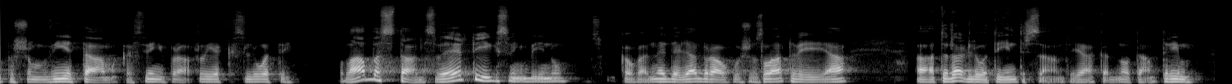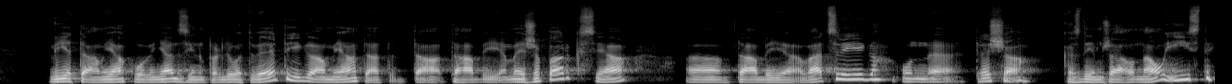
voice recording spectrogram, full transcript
īpašuma vietām, kas viņu prātu liekas ļoti labas, tādas vērtīgas. Viņi bija nu, kaut kādu nedēļu atbraukuši uz Latviju. Jā. Tur arī ļoti interesanti, jā, kad no tām trim vietām, jā, ko viņi atzina par ļoti vērtīgām, jā, tā, tā, tā bija Meža parks, jā, tā bija Vecrīga, un trešā, kas diemžēl nav īsti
